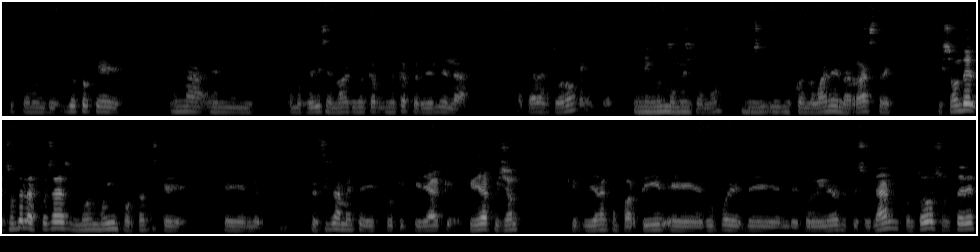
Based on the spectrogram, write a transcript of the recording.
Exactamente. Yo creo que una, en, como se dice, ¿no? Que nunca, nunca perderle la, la cara al toro en ningún momento, ¿no? Ni, ni cuando van en arrastre. Y son de, son de las cosas muy, muy importantes que, que me- precisamente es porque quería, que- quería afición que pudieran compartir eh, el grupo de, de, de de Tezulán con todos ustedes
